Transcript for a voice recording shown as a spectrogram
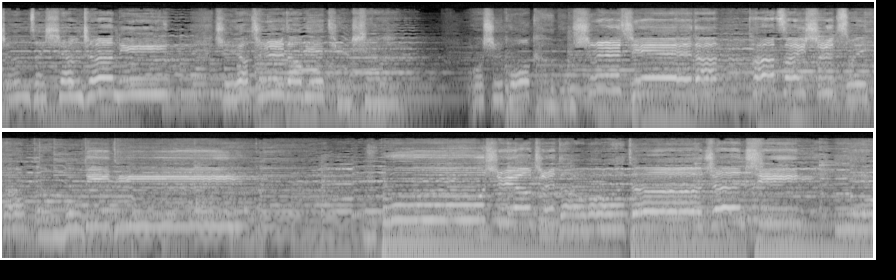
正在想着你，只要知道别停下。我是过客，不是解答，它才是最好的目的地。你不需要知道我的真心，也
